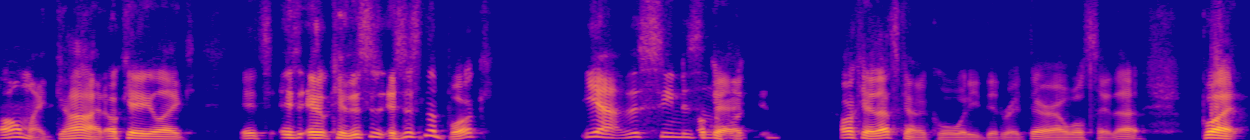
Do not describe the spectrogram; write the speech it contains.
oh my god okay like it's, it's okay this is is this in the book yeah. This scene is in Okay. okay that's kind of cool what he did right there i will say that but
